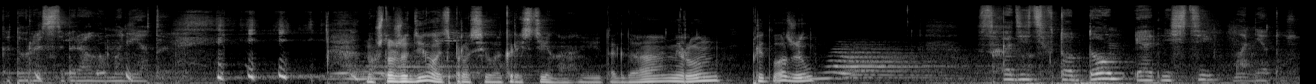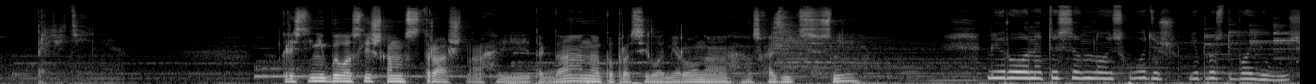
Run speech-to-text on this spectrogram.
которая собирала монеты. «Ну что же делать?» – спросила Кристина. И тогда Мирон предложил. Сходить в тот дом и отнести монету Кристине было слишком страшно, и тогда она попросила Мирона сходить с ней. Мирона, ты со мной сходишь? Я просто боюсь.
